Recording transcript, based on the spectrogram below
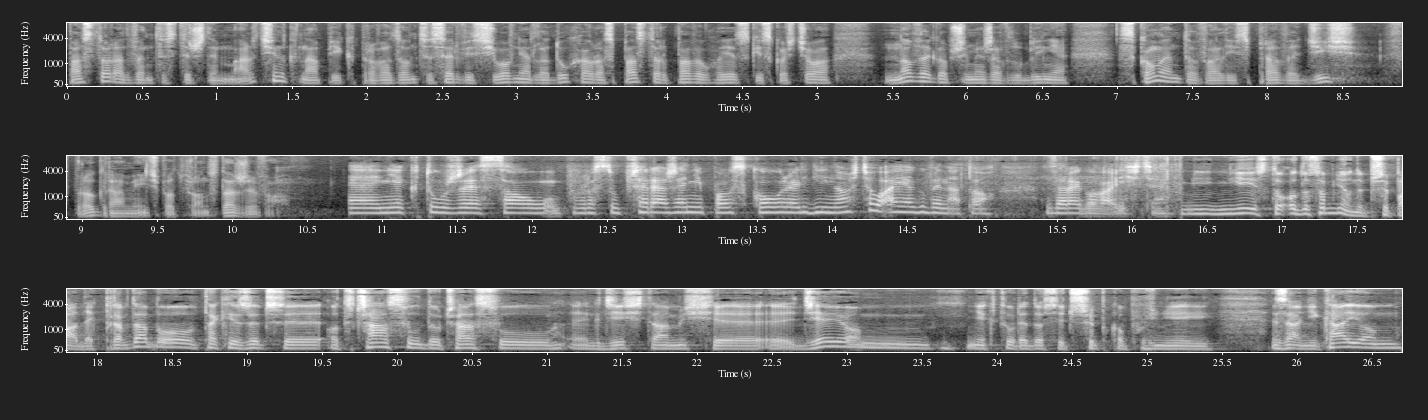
Pastor adwentystyczny Marcin Knapik, prowadzący serwis Siłownia dla Ducha oraz pastor Paweł Chojecki z Kościoła Nowego Przymierza w Lublinie skomentowali sprawę dziś w programie Idź Pod Prąd na żywo. E, Niektórzy są po prostu przerażeni polską religijnością, a jak wy na to zareagowaliście? Nie jest to odosobniony przypadek, prawda? Bo takie rzeczy od czasu do czasu e, gdzieś tam się e, dzieją. Niektóre dosyć szybko później zanikają.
